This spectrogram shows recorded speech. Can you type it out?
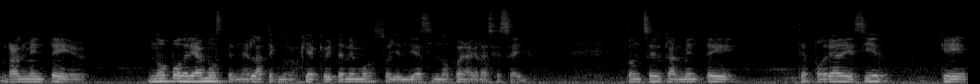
realmente no podríamos tener la tecnología que hoy tenemos hoy en día si no fuera gracias a ello. Entonces realmente se podría decir que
